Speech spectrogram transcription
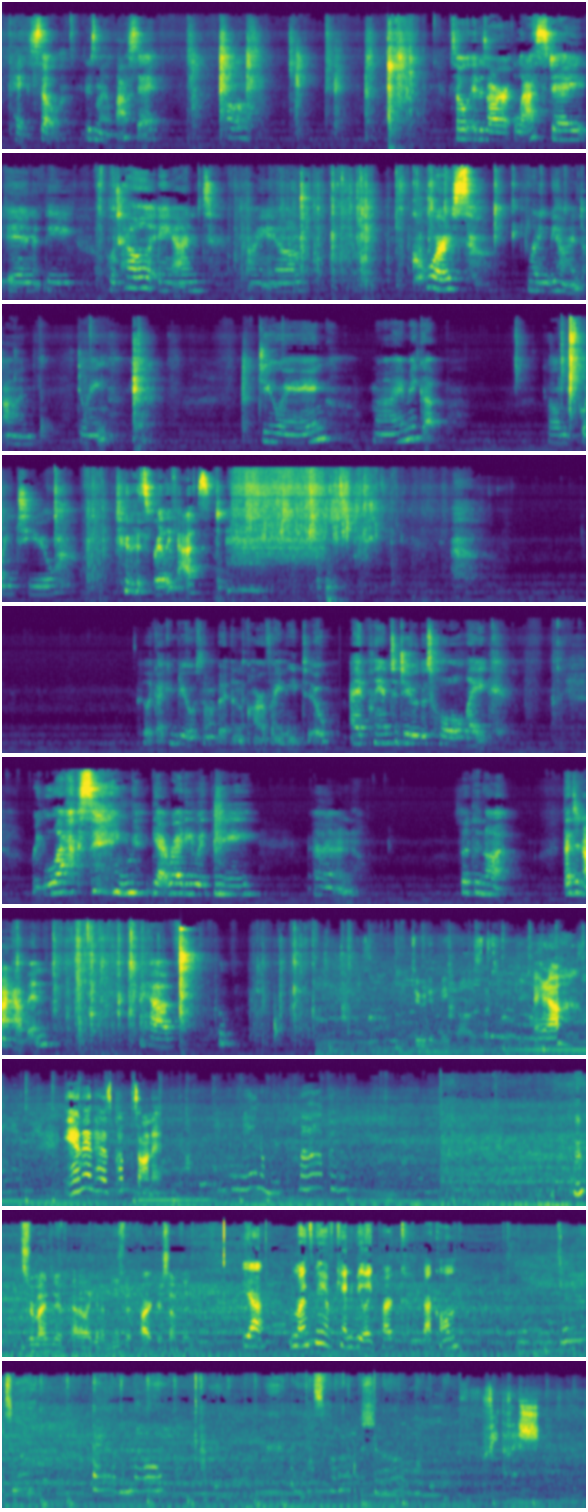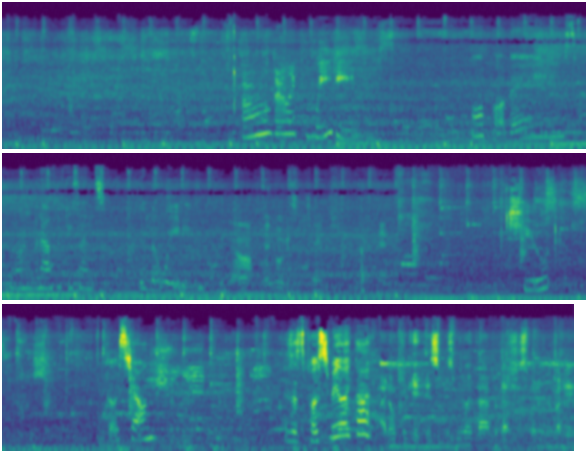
Okay, so it is my last day. So it is our last day in the hotel and I am, of course, running behind on doing doing my makeup. So I'm just going to do this really fast. I feel like I can do some of it in the car if I need to. I planned to do this whole like relaxing, get ready with me, and that did not, that did not happen. I have, ooh, Dude and meatballs, that's really cute. I know. And it has pups on it. This reminds me of kind of like an amusement park or something. Yeah, reminds me of Canterbury Lake Park back home. Feed the fish. Oh, they're like waiting. Oh, poor. They don't even have 50 cents. They're waiting. No, maybe we'll get some change. Cute. Ghost town. Is it supposed to be like that? I don't think it is supposed to be like that, but that's just what everybody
